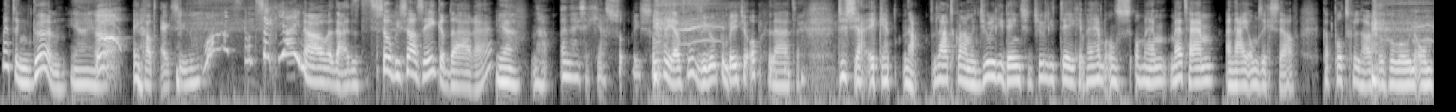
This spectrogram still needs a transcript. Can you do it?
met een gun. Ja, ja. Ik had echt zoiets wat? Zeg jij nou? Nou, dat is zo bizar, zeker daar, hè? Ja. Nou, en hij zegt, ja, sorry, sorry. Hij voelde zich ook een beetje opgelaten. Dus ja, ik heb, nou, laat kwamen Julie, Deense Julie tegen. Wij hebben ons om hem, met hem en hij om zichzelf kapot gelachen gewoon om,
